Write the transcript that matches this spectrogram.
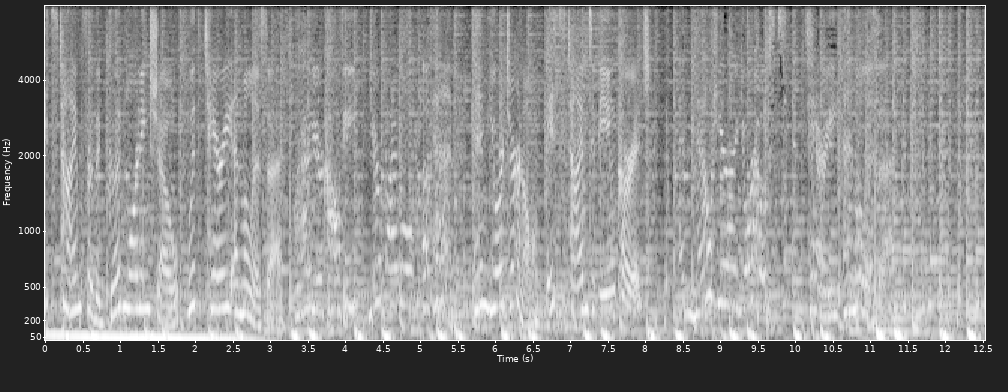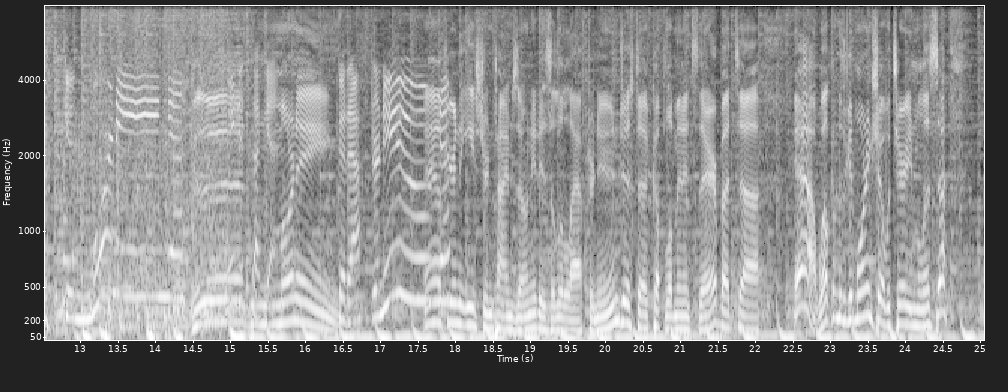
It's time for the Good Morning Show with Terry and Melissa. Grab your coffee, your Bible, a pen, and your journal. It's time to be encouraged. And now here are your hosts, Terry and Melissa. Good morning. Good Wait a second. morning. Good afternoon. Well, if you're in the Eastern time zone, it is a little afternoon, just a couple of minutes there. But uh, yeah, welcome to the Good Morning Show with Terry and Melissa.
